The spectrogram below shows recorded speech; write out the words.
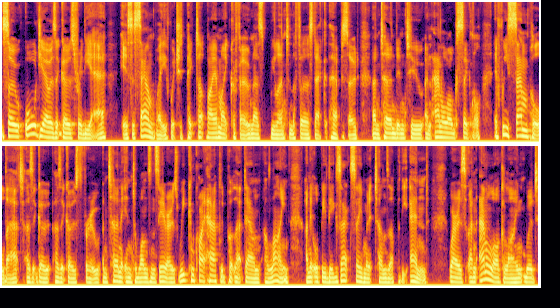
So, audio as it goes through the air is a sound wave which is picked up by a microphone, as we learnt in the first episode, and turned into an analog signal. If we sample that as it go as it goes through and turn it into ones and zeros, we can quite happily put that down a line and it will be the exact same when it turns up at the end. Whereas an analog line would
